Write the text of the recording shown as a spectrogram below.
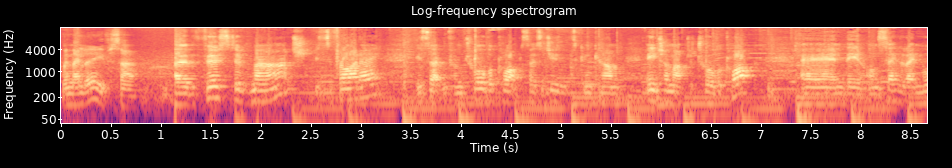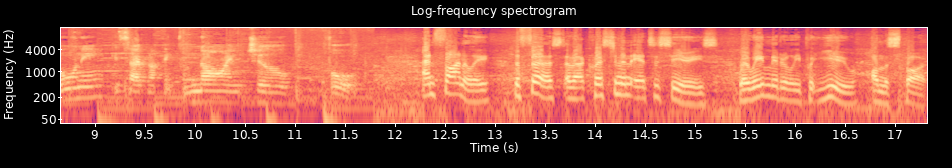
when they leave, so. Uh, the 1st of March, it's a Friday, it's open from 12 o'clock so students can come anytime after 12 o'clock and then on Saturday morning it's open I think from 9 till 4. And finally, the first of our question and answer series where we literally put you on the spot.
